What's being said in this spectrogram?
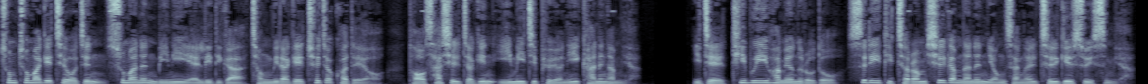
촘촘하게 채워진 수많은 미니 LED가 정밀하게 최적화되어 더 사실적인 이미지 표현이 가능합니다. 이제 TV 화면으로도 3D처럼 실감나는 영상을 즐길 수 있습니다.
